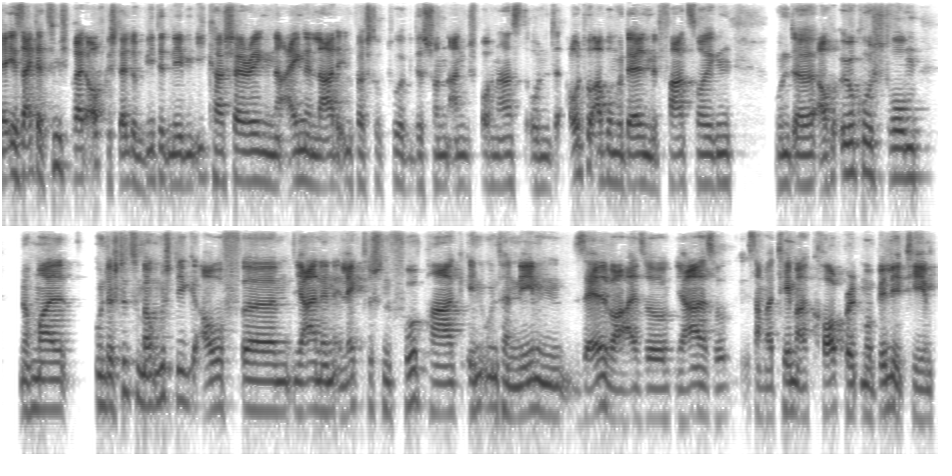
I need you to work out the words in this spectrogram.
Ja, ihr seid ja ziemlich breit aufgestellt und bietet neben E-Car-Sharing eine eigene Ladeinfrastruktur, wie du es schon angesprochen hast, und Auto-Abo-Modellen mit Fahrzeugen und äh, auch Ökostrom nochmal Unterstützung beim Umstieg auf ähm, ja einen elektrischen Fuhrpark in Unternehmen selber. Also ja, so ich sag mal Thema Corporate Mobility.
